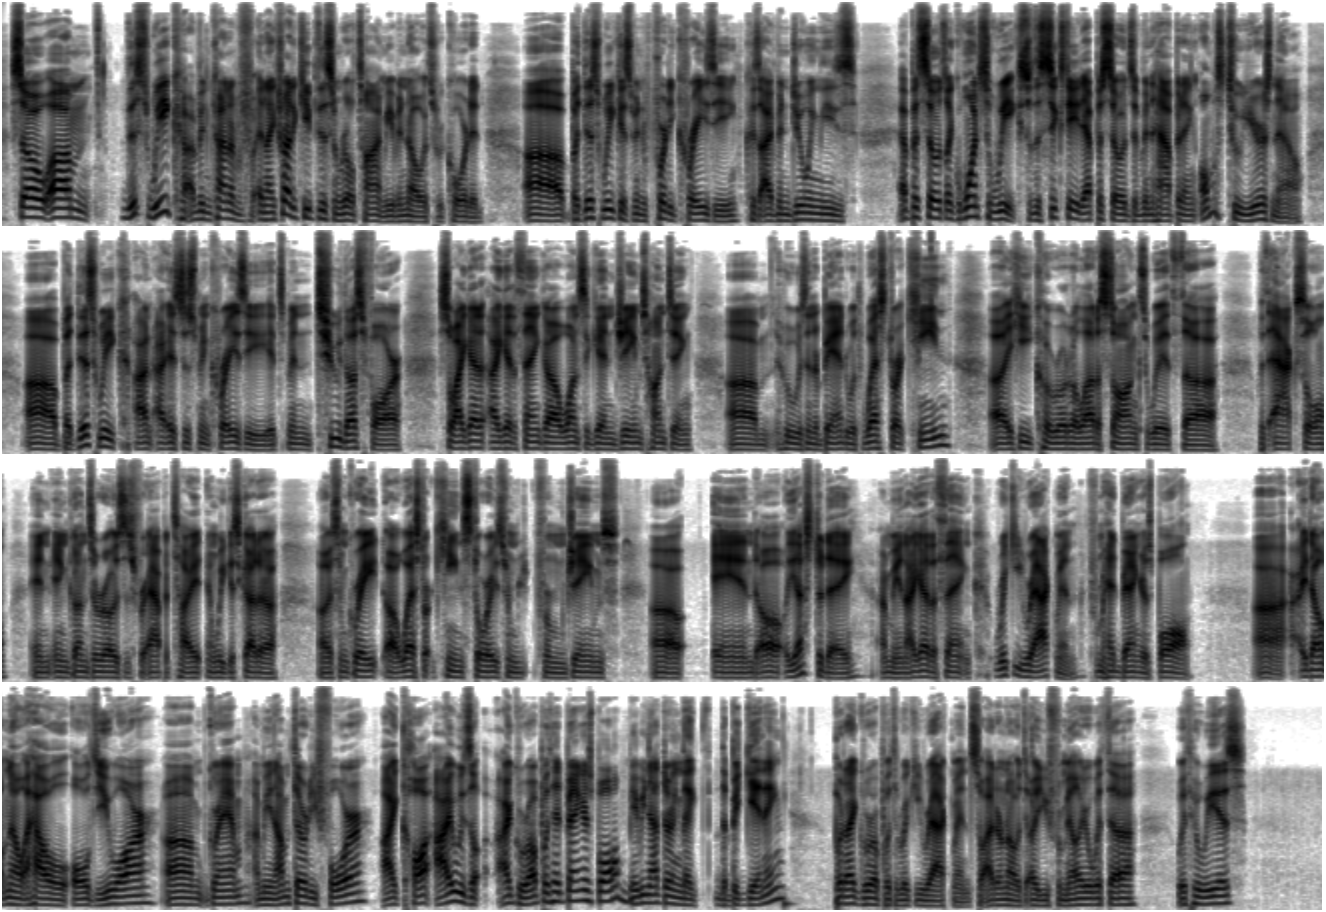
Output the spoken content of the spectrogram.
So um, this week I've been kind of, and I try to keep this in real time, even though it's recorded. Uh, but this week has been pretty crazy because I've been doing these episodes like once a week. So the 68 episodes have been happening almost two years now. Uh, but this week I, I, it's just been crazy. It's been two thus far. So I got I got to thank uh, once again James Hunting, um, who was in a band with West Arkeen. Uh, he co-wrote a lot of songs with uh, with Axl and, and Guns N' Roses for Appetite, and we just got a uh, some great uh, West Arkeen stories from from James. And yesterday, I mean, I got to thank Riki Rachtman from Headbangers Ball. Uh, I don't know how old you are, um, Graham. I mean, I'm 34. I caught. I was. I grew up with Headbangers Ball. Maybe not during like the beginning, but I grew up with Riki Rachtman. So I don't know. Are you familiar with uh with who he is?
